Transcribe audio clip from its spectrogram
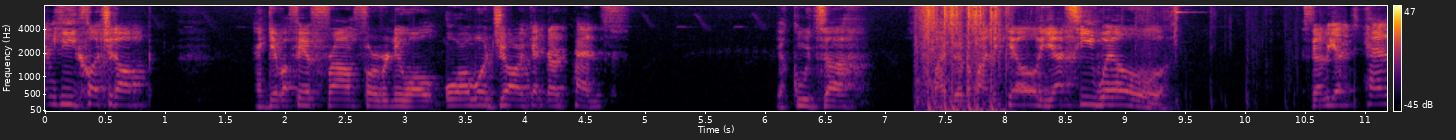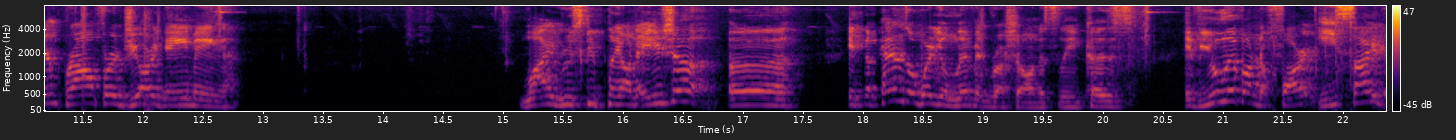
And he clutch it up and give a fifth round for Renewal. Or will Jar get their 10th? Yakuza might be able to find the kill. Yes, he will. It's gonna be a 10 round for GR Gaming. Why Ruski play on Asia? Uh, it depends on where you live in Russia, honestly. Because if you live on the far east side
